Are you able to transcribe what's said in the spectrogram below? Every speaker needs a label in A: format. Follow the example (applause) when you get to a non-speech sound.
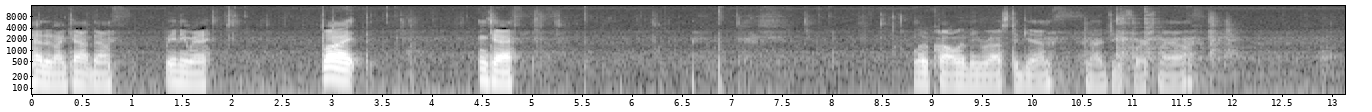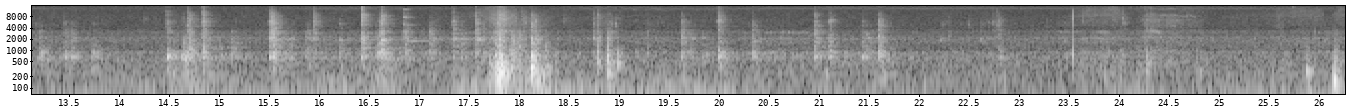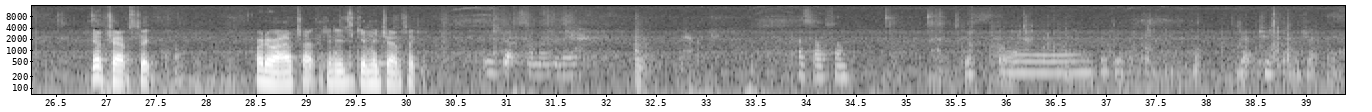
A: had it on countdown. But anyway. But, okay. Low quality rust again. No GeForce now. Have chapstick? Or do I have chapstick? Can you just give me chapstick?
B: We've got some over there. I saw some. Uh, got two things right there.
